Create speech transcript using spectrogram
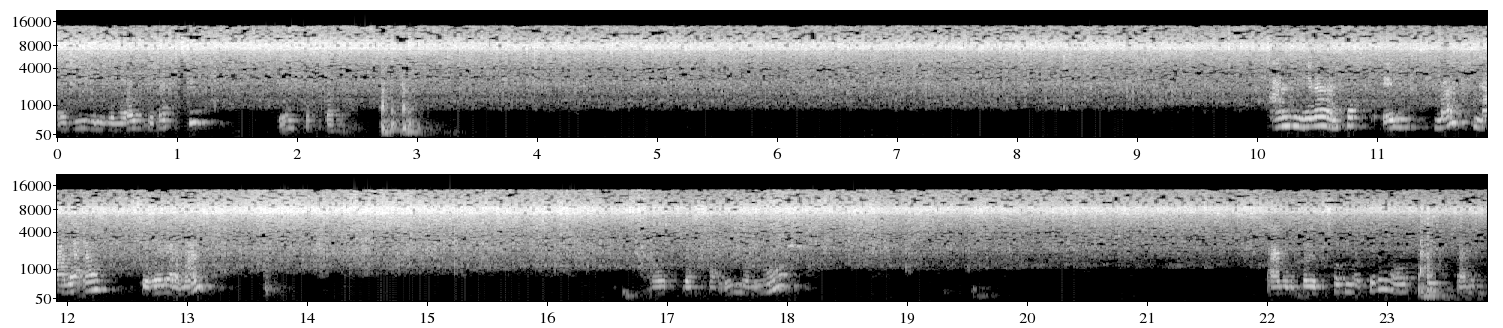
أجيب البهارات بتاعتي ونحطها. عندي هنا هنحط الملح معلقة صغيرة ملح. أحط بس عليها النار. بعد ما خدت صدمه كده هوطي بعد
